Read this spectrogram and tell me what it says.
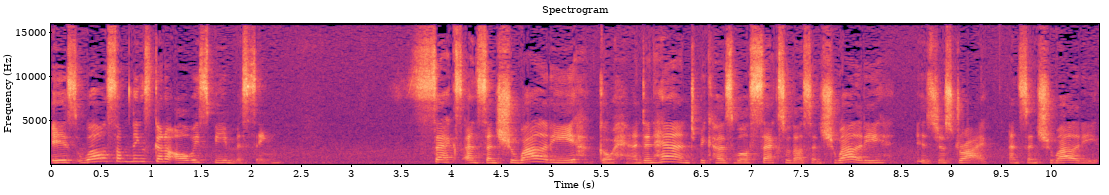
is, well, something's gonna always be missing. Sex and sensuality go hand in hand because, well, sex without sensuality is just dry, and sensuality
